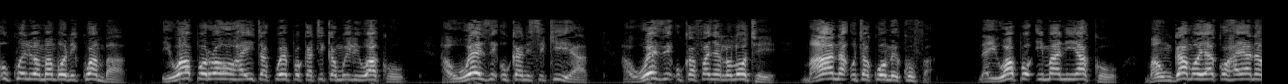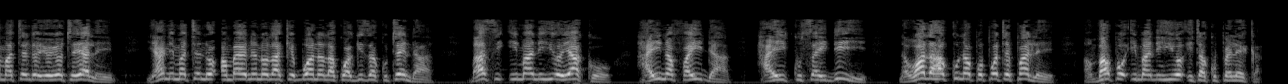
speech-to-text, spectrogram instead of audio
ukweli wa mambo ni kwamba iwapo roho haitakuwepo katika mwili wako hauwezi ukanisikia hauwezi ukafanya lolote maana utakuwa umekufa. Na iwapo imani yako maungamo yako hayana matendo yoyote yale yani matendo ambayo neno lake bwana la kuagiza kutenda basi imani hiyo yako haina faida haikusaidii na wala hakuna popote pale ambapo imani hiyo itakupeleka.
